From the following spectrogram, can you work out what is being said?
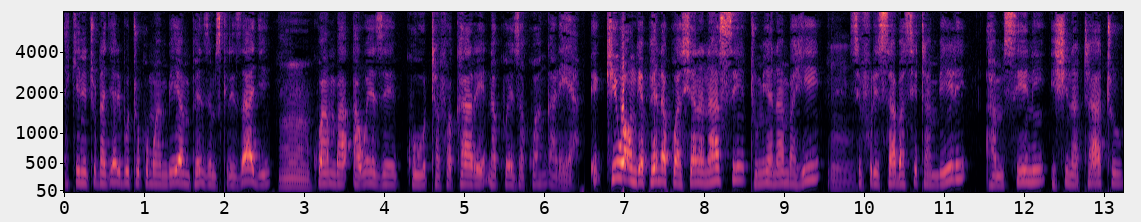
lakini tunajaribu tu kumwambia mpenzi msikilizaji mm. kwamba aweze kutafakari na kuweza kuangalia. Ikiwa ungependa kuwasiliana nasi tumia namba hii sifuri saba sita mbili hamsini ishirina tatu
